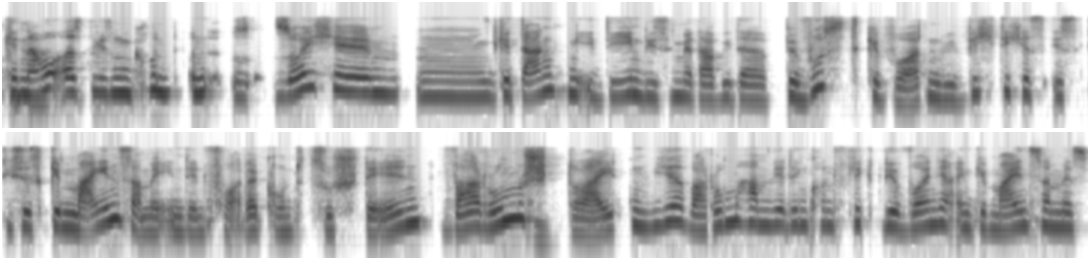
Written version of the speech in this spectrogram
Genau aus diesem Grund. Und solche mh, hm, Gedanken, Ideen, die sind mir da wieder bewusst geworden, wie wichtig es ist, dieses Gemeinsame in den Vordergrund zu stellen. Warum mhm. streiten wir? Warum haben wir den Konflikt? Wir wollen ja ein gemeinsames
